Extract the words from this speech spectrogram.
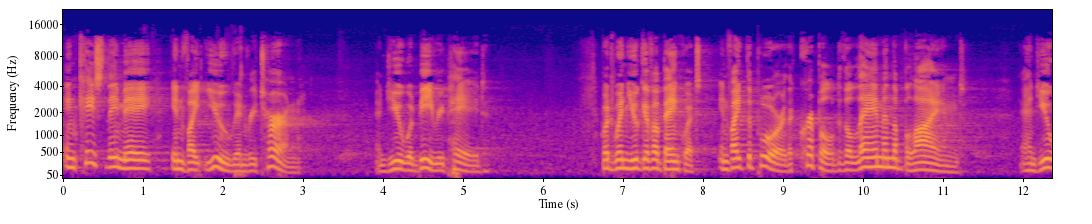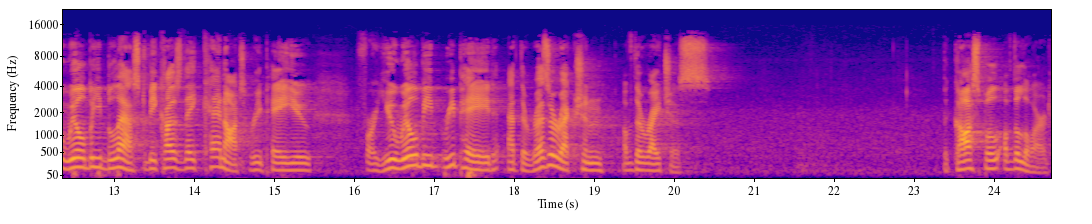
in case they may invite you in return, and you would be repaid. But when you give a banquet, invite the poor, the crippled, the lame, and the blind, and you will be blessed because they cannot repay you, for you will be repaid at the resurrection of the righteous. The Gospel of the Lord.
